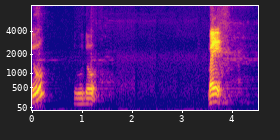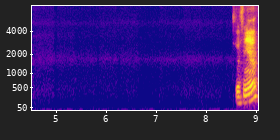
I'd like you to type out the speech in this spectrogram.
du duduk. Baik. Seterusnya.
